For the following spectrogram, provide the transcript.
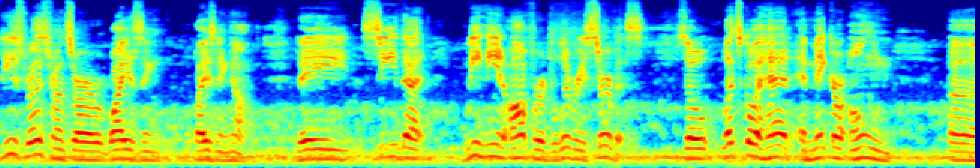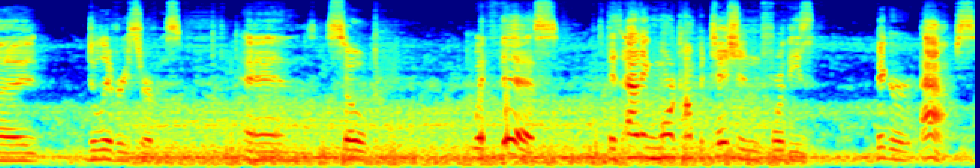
these restaurants are wising, wisening up. They see that we need offer delivery service. So let's go ahead and make our own uh, delivery service. And so with this, it's adding more competition for these bigger apps.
